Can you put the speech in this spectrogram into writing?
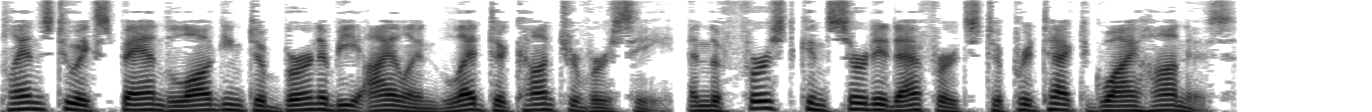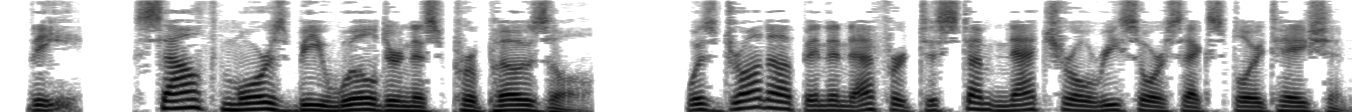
plans to expand logging to Burnaby Island led to controversy, and the first concerted efforts to protect Gwaii Haanas. The South Moresby Wilderness Proposal was drawn up in an effort to stem natural resource exploitation.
